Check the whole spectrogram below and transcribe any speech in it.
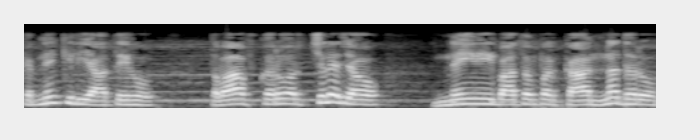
کرنے کے لیے آتے ہو، طواف کرو اور چلے جاؤ۔ نئی نئی باتوں پر کان نہ دھرو۔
